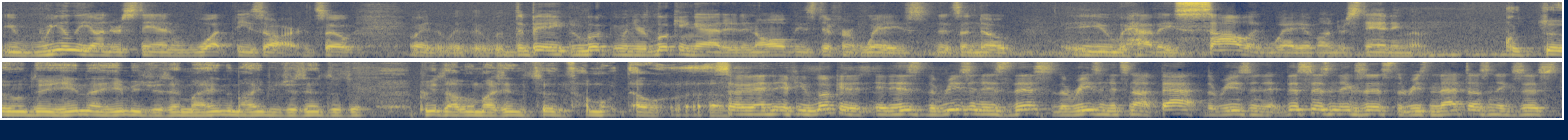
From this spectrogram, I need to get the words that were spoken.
You really understand what these are. And so, when, debate, look when you're looking at it in all these different ways. That's a note. You have a solid way of understanding them. So then, if you look at it, it is the reason is this, the reason it's not that, the reason that this doesn't exist, the reason that doesn't exist.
